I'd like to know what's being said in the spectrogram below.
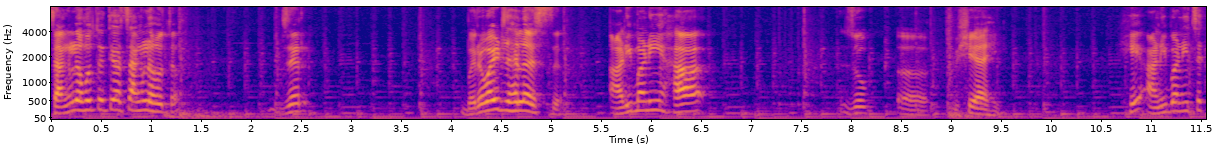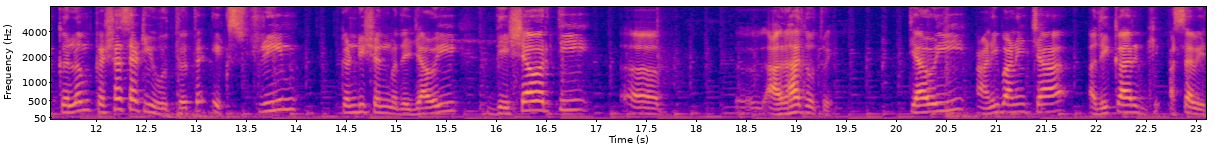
चांगलं होतं तेव्हा चांगलं होतं. जर बरं वाईट झालं असतं आणीबाणी हा जो विषय आहे हे आणीबाणीचं कलम कशासाठी होतं? तर एक्स्ट्रीम कंडिशनमध्ये ज्यावेळी देशावरती आघात होतोय त्यावेळी आणीबाणीच्या अधिकार घे- असावेत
